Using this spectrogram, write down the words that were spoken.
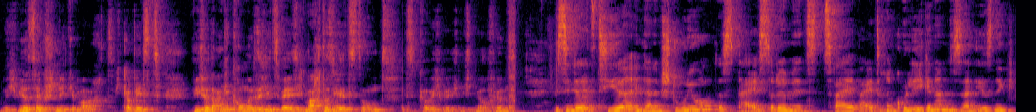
mich wieder selbstständig gemacht. Ich glaube, jetzt bin ich schon angekommen, dass ich jetzt weiß, ich mache das jetzt und jetzt glaube ich, werde ich nicht mehr aufhören. Wir sind ja jetzt hier in deinem Studio, das teilst du dir mit zwei weiteren Kolleginnen. Das ist ein irrsinnig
